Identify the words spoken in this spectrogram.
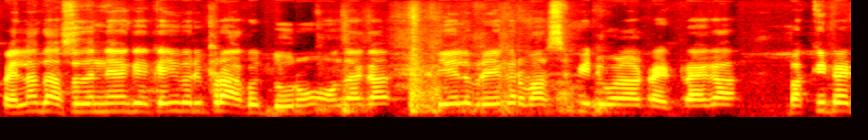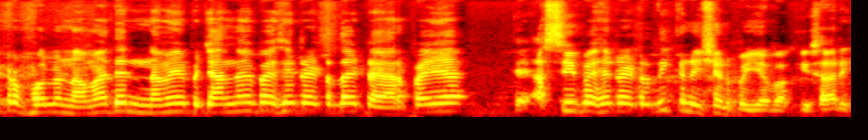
ਪਹਿਲਾਂ ਦੱਸ ਦਿੰਨੇ ਆ ਕਿ ਕਈ ਵਾਰੀ ਭਰਾ ਕੋਈ ਦੂਰੋਂ ਆਉਂਦਾ ਹੈਗਾ। ਤੇਲ ਬ੍ਰੇਕ ਰਿਵਰਸ ਪੀਟੀ ਵਾਲਾ ਟਰੈਕਟਰ ਹੈਗਾ। ਬਾਕੀ ਟਰੈਕਟਰ ਫੁੱਲ ਨਵਾਂ ਤੇ ਨਵੇਂ 95 ਪੈਸੇ ਟਰੈਕਟਰ ਦਾ ਟਾਇਰ ਪਏ ਆ ਤੇ 80 ਪੈਸੇ ਟਰੈਕਟਰ ਦੀ ਕੰਡੀਸ਼ਨ ਪਈ ਆ ਬਾਕੀ ਸਾਰੀ।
